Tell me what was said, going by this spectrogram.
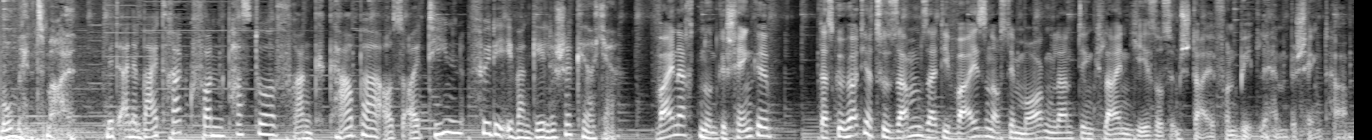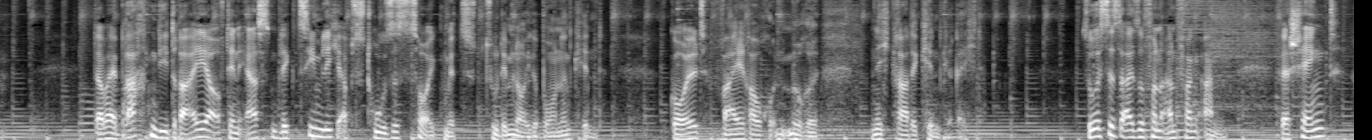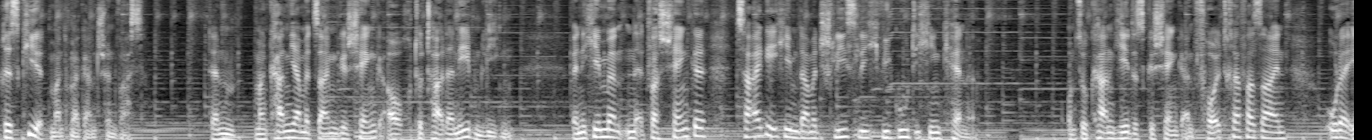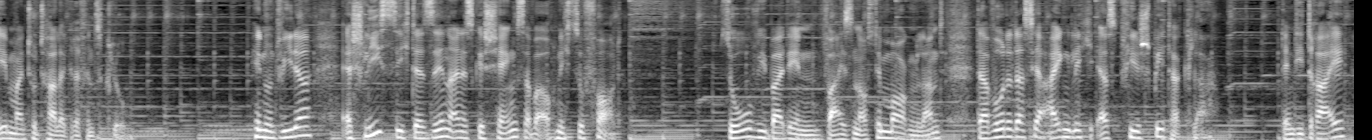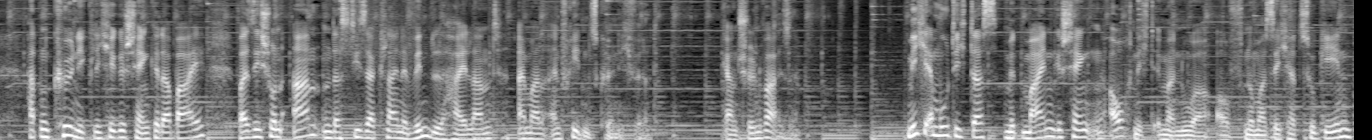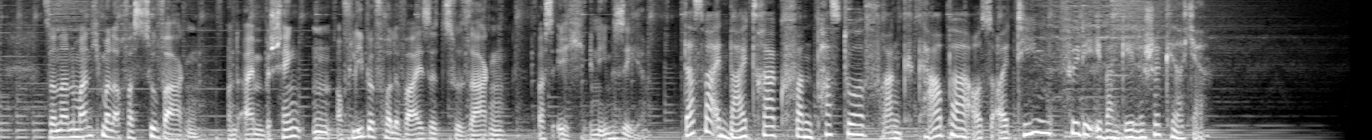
Moment mal. Mit einem Beitrag von Pastor Frank Karper aus Eutin für die Evangelische Kirche. Weihnachten und Geschenke, das gehört ja zusammen, seit die Weisen aus dem Morgenland den kleinen Jesus im Stall von Bethlehem beschenkt haben. Dabei brachten die drei ja auf den ersten Blick ziemlich abstruses Zeug mit zu dem neugeborenen Kind. Gold, Weihrauch und Myrrhe, nicht gerade kindgerecht. So ist es also von Anfang an. Verschenkt, riskiert manchmal ganz schön was. Denn man kann ja mit seinem Geschenk auch total daneben liegen. Wenn ich jemandem etwas schenke, zeige ich ihm damit schließlich, wie gut ich ihn kenne. Und so kann jedes Geschenk ein Volltreffer sein oder eben ein totaler Griff ins Klo. Hin und wieder erschließt sich der Sinn eines Geschenks aber auch nicht sofort. So wie bei den Weisen aus dem Morgenland, da wurde das ja eigentlich erst viel später klar. Denn die drei hatten königliche Geschenke dabei, weil sie schon ahnten, dass dieser kleine Windelheiland einmal ein Friedenskönig wird. Ganz schön weise. Mich ermutigt das, mit meinen Geschenken auch nicht immer nur auf Nummer sicher zu gehen, sondern manchmal auch was zu wagen und einem Beschenkten auf liebevolle Weise zu sagen, was ich in ihm sehe. Das war ein Beitrag von Pastor Frank Karper aus Eutin für die Evangelische Kirche.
